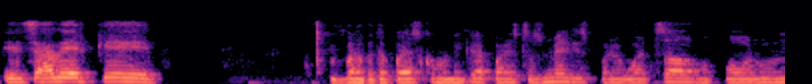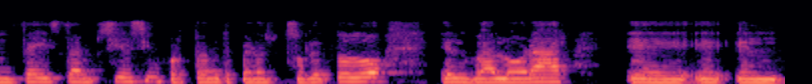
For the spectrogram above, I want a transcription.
el saber que bueno, que te puedes comunicar por estos medios, por el WhatsApp o por un FaceTime, sí es importante, pero sobre todo el valorar eh, eh, el,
